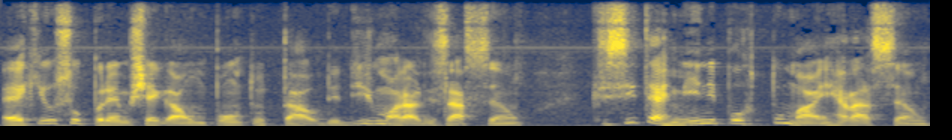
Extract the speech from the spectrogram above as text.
É que o Supremo chegar a um ponto tal de desmoralização que se termine por tomar em relação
